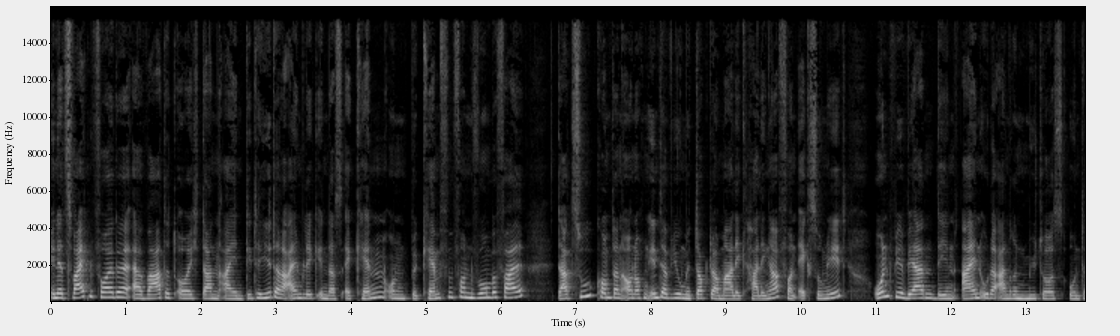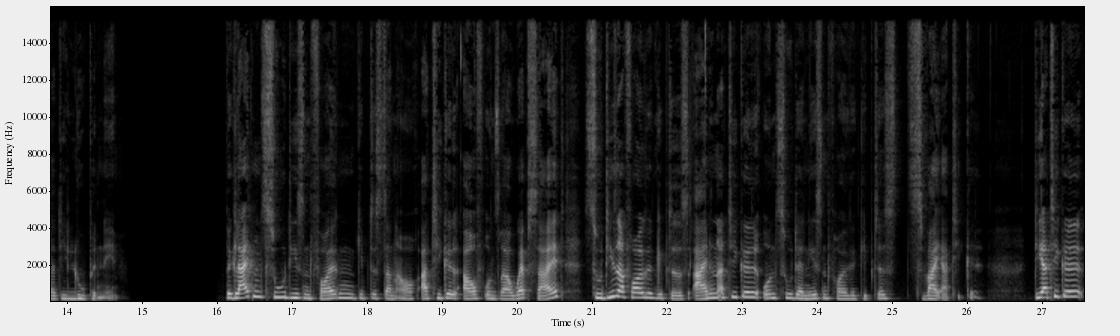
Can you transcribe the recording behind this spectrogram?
In der zweiten Folge erwartet euch dann ein detaillierterer Einblick in das Erkennen und Bekämpfen von Wurmbefall. Dazu kommt dann auch noch ein Interview mit Dr. Malik Hallinger von Exomed und wir werden den ein oder anderen Mythos unter die Lupe nehmen. Begleitend zu diesen Folgen gibt es dann auch Artikel auf unserer Website. Zu dieser Folge gibt es einen Artikel und zu der nächsten Folge gibt es zwei Artikel. Die Artikel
